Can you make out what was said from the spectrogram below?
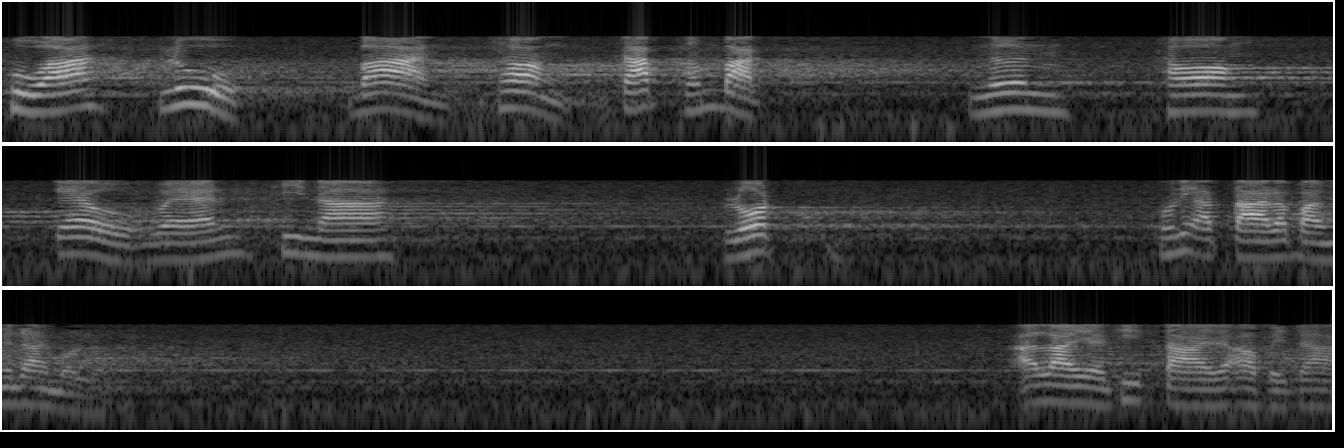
ผัว ลูก บ้าน ช่อง ทรัพย์สมบัติ เงิน ทอง แก้ว แหวน ที่นา รถ พวกนี้อัตตาแล้วไปไม่ได้หมดเลย อะไรอะที่ตายแล้วเอาไปได้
